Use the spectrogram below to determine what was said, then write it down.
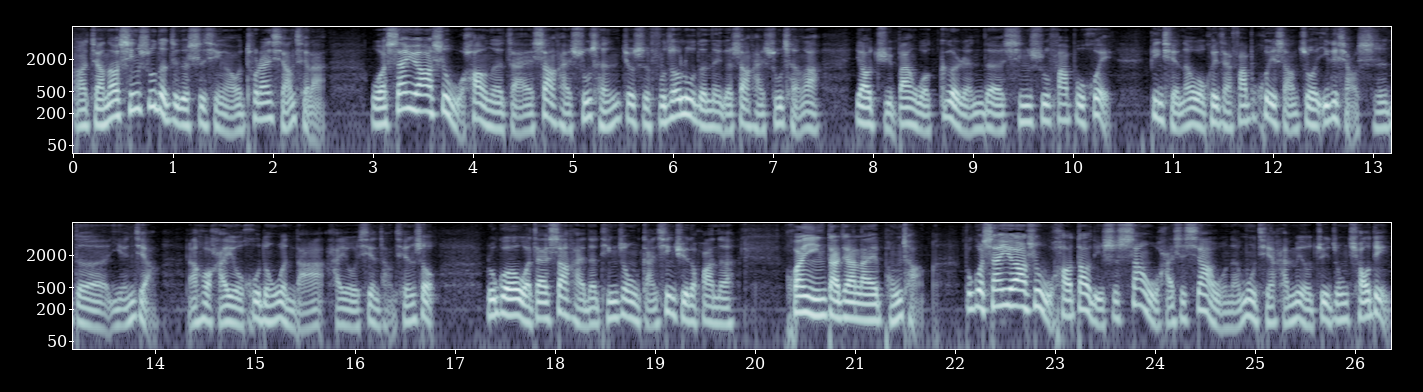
啊，讲到新书的这个事情啊，我突然想起来，我三月二十五号呢，在上海书城，就是福州路的那个上海书城啊，要举办我个人的新书发布会，并且呢，我会在发布会上做一个小时的演讲，然后还有互动问答，还有现场签售。如果我在上海的听众感兴趣的话呢，欢迎大家来捧场。不过三月二十五号到底是上午还是下午呢？目前还没有最终敲定。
